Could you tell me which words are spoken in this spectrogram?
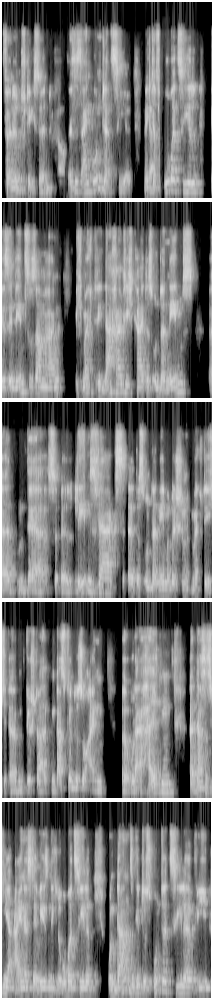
vernünftig sind. Genau. Das ist ein Unterziel. Ja. Das Oberziel ist in dem Zusammenhang, ich möchte die Nachhaltigkeit des Unternehmens des äh, Lebenswerks äh, des Unternehmerischen möchte ich ähm, gestalten. Das könnte so ein oder erhalten. Das ist mir eines der wesentlichen Oberziele. Und dann gibt es Unterziele wie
